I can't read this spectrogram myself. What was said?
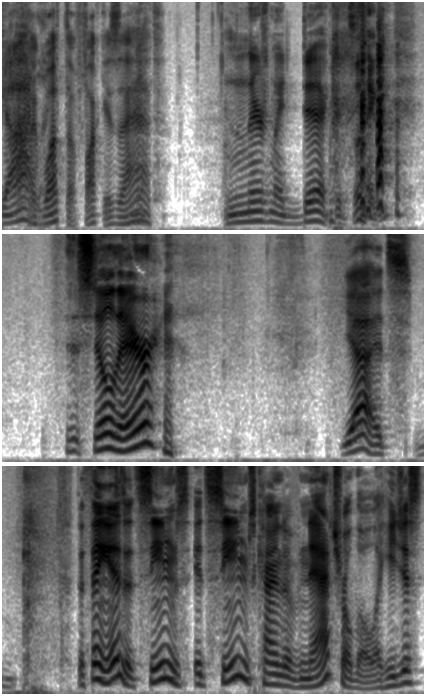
god, like what the fuck is that? And there's my dick. It's like Is it still there? Yeah, it's the thing is it seems it seems kind of natural though. Like he just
